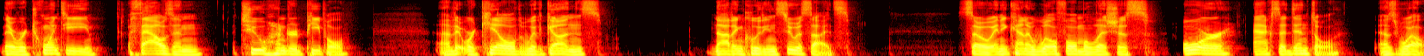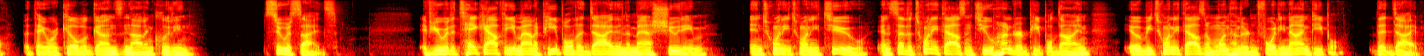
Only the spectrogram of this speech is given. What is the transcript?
there were 20,200 people uh, that were killed with guns, not including suicides. So, any kind of willful, malicious, or accidental as well. But they were killed with guns, not including suicides. If you were to take out the amount of people that died in the mass shooting in 2022, instead of 20,200 people dying, it would be 20,149 people that died.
